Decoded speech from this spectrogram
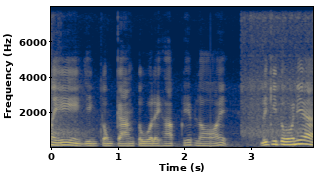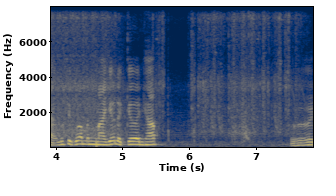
นี่ยิงตรงกลางตัวเลยครับ เรียบร้อยเหลือกี่ตัวเนี่ยรู้สึกว่ามันมาเยอะเหลือเกินครับเฮ้ย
